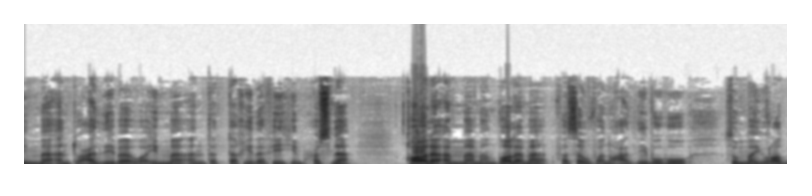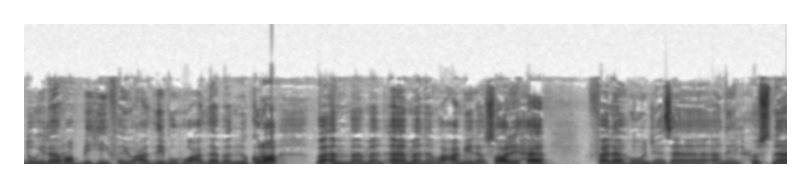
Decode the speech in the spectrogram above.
إما أن تعذب وإما أن تتخذ فيهم حسنا قال أما من ظلم فسوف نعذبه ثم يرد إلى ربه فيعذبه عذابا نكرا وأما من آمن وعمل صالحا فله جزاء الحسنى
